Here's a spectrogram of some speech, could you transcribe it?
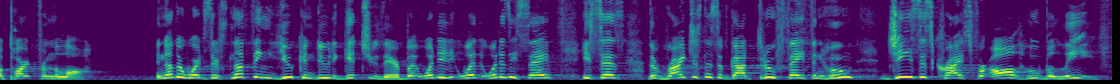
apart from the law. In other words, there's nothing you can do to get you there. But what, did, what, what does he say? He says, the righteousness of God through faith in whom? Jesus Christ for all who believe.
